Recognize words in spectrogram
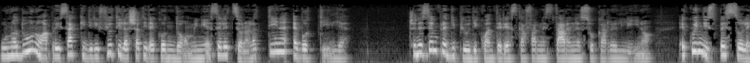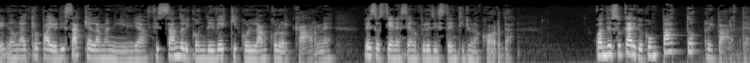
Uno ad uno apre i sacchi di rifiuti lasciati dai condomini e seleziona lattine e bottiglie. Ce n'è sempre di più di quante riesca a farne stare nel suo carrellino, e quindi spesso lega un altro paio di sacchi alla maniglia, fissandoli con dei vecchi collan color carne. Lei sostiene siano più resistenti di una corda. Quando il suo carico è compatto, riparte.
